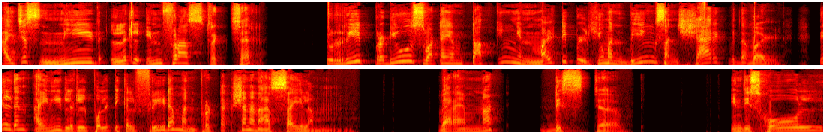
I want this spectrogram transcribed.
I just need little infrastructure to reproduce what I am talking in multiple human beings and share it with the world. Till then, I need little political freedom and protection and asylum where I am not disturbed in this whole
